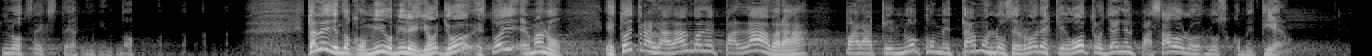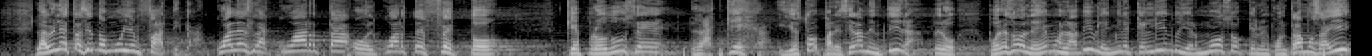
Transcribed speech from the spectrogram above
los exterminó. Está leyendo conmigo, mire, yo, yo estoy, hermano, estoy trasladándole palabra para que no cometamos los errores que otros ya en el pasado los cometieron. La Biblia está siendo muy enfática. ¿Cuál es la cuarta o el cuarto efecto que produce la queja? Y esto pareciera mentira, pero por eso leemos la Biblia y mire qué lindo y hermoso que lo encontramos ahí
